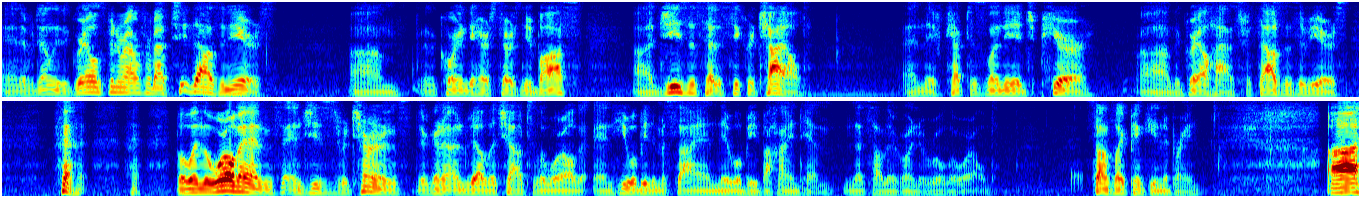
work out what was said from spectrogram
And evidently, the Grail's been around for about 2,000 years. Um, and according to Herr Starr's new boss, uh, Jesus had a secret child, and they've kept his lineage pure. Uh, the Grail has for thousands of years. but when the world ends and Jesus returns, they're going to unveil the child to the world, and he will be the Messiah, and they will be behind him. And that's how they're going to rule the world. Sounds like Pinky and the Brain. Uh,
